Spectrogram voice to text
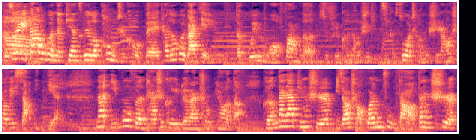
所以大部分的片子为了控制口碑，它都会把点映的规模放的，就是可能是几个座城市，然后稍微小一点。那一部分它是可以对外售票的，可能大家平时比较少关注到，但是，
